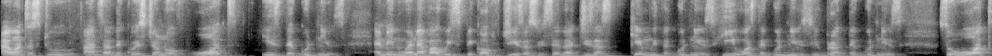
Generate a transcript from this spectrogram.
I want us to answer the question of what is the good news. I mean, whenever we speak of Jesus, we say that Jesus came with the good news. He was the good news. He brought the good news. So, what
